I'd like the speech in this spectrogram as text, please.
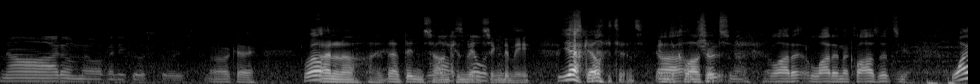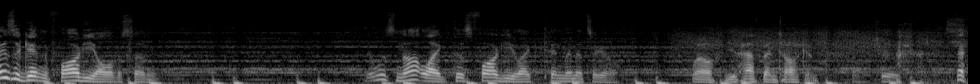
No, I don't know of any ghost stories. Okay. Well, I don't know. That didn't There's a lot sound convincing to me. yeah. Skeletons in Uh, the closets. sure- a lot of a lot in the closets. Why is it getting foggy all of a sudden? It was not like this foggy like 10 minutes ago. Well, you have been talking. True.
